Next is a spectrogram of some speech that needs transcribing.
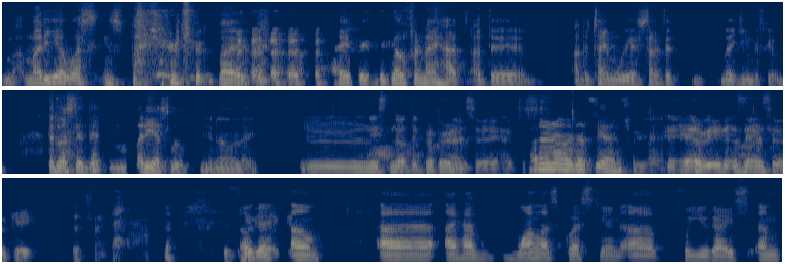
Maria was inspired by, by the, the, girlfriend I had at the at the time we started making the film. That was the, the Maria's look, you know, like. Mm, it's not the proper answer. I have to say. No, no, no that's the answer. Yeah, yeah really, that's the answer. Okay, that's fine. okay. Like um, uh, I have one last question uh, for you guys. Um,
